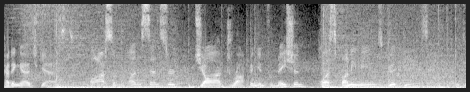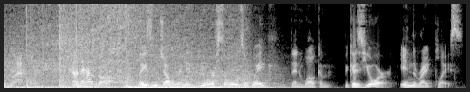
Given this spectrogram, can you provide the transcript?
cutting edge guests, awesome, uncensored, jaw dropping information, plus funny memes, good deeds, and loads of laughter. Kind of have it all. Ladies and gentlemen, if your soul's awake, then welcome, because you're in the right place.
